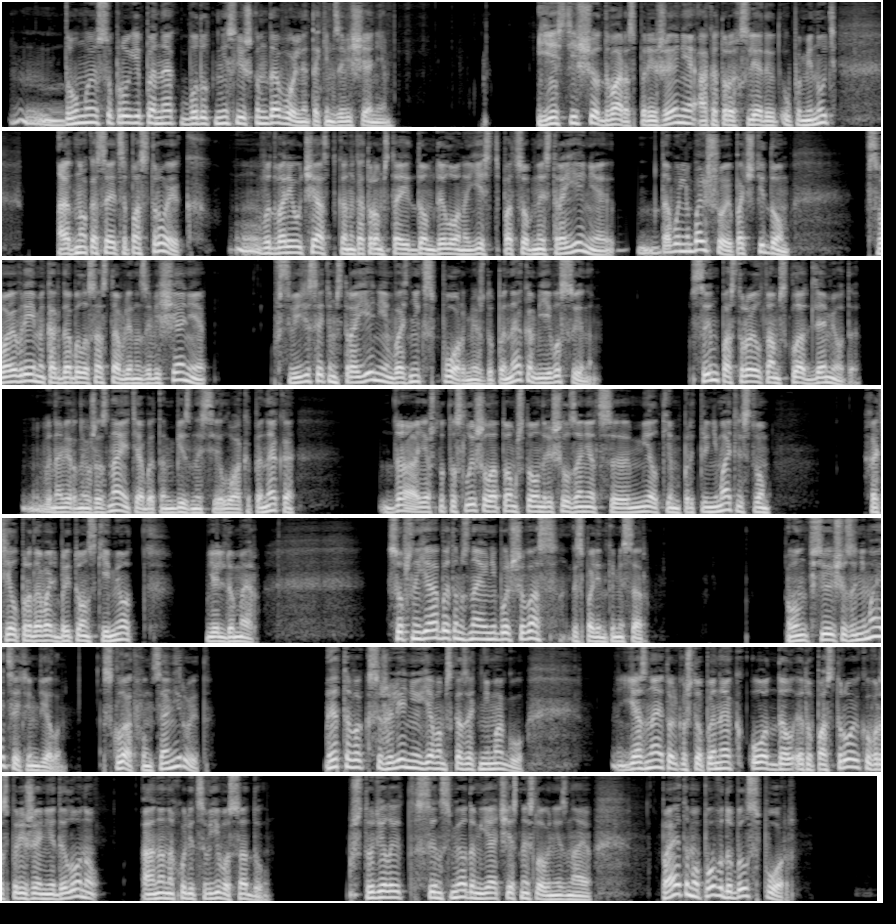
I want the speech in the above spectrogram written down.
Думаю, супруги Пенек будут не слишком довольны таким завещанием. Есть еще два распоряжения, о которых следует упомянуть. Одно касается построек. Во дворе участка, на котором стоит дом Делона, есть подсобное строение, довольно большое, почти дом. В свое время, когда было составлено завещание, в связи с этим строением возник спор между Пенеком и его сыном. Сын построил там склад для меда. Вы, наверное, уже знаете об этом бизнесе Луака Пенека. Да, я что-то слышал о том, что он решил заняться мелким предпринимательством, хотел продавать бретонский мед, Ельдомер. Собственно, я об этом знаю не больше вас, господин комиссар. Он все еще занимается этим делом? Склад функционирует? Этого, к сожалению, я вам сказать не могу. Я знаю только, что Пенек отдал эту постройку в распоряжение Делону, а она находится в его саду. Что делает сын с медом, я, честное слово, не знаю. По этому поводу был спор.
